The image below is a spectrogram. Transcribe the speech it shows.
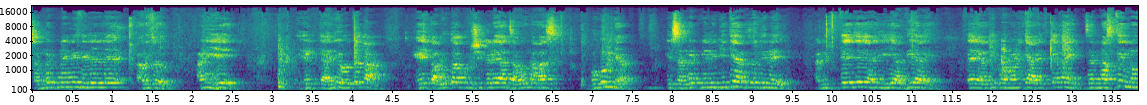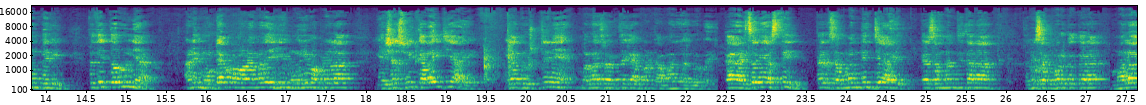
संघटनेने दिलेले अर्ज आणि हे हे टॅली होतं का? हे तालुका कृषीकडे आज जाऊन आज बघून घ्या की संघटनेने किती अर्ज दिले आणि ते जे आहे- ही यादी आहे त्या यादीप्रमाणे ते आहेत का नाही जर नसतील नोंद केली तर ते करून घ्या. आणि मोठ्या प्रमाणामध्ये ही मोहीम आपल्याला यशस्वी करायची आहे या दृष्टीने मला असं वाटतं की आपण कामाला लागलो पाहिजे. काय अडचणी असतील तर संबंधित जे आहेत त्या संबंधितांना तुम्ही संपर्क करा. मला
